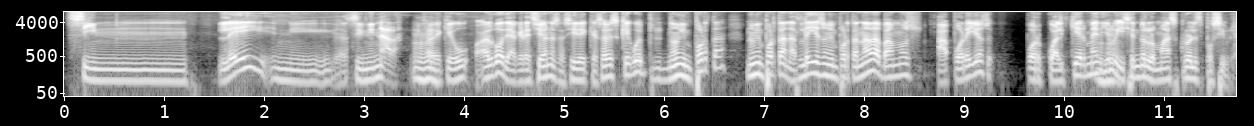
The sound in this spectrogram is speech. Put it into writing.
sin ley ni, así, ni nada. O sea, de que algo de agresiones así, de que, ¿sabes qué, güey? Pues no me importa, no me importan las leyes, no me importa nada, vamos a por ellos por cualquier medio y siendo lo más crueles posible.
